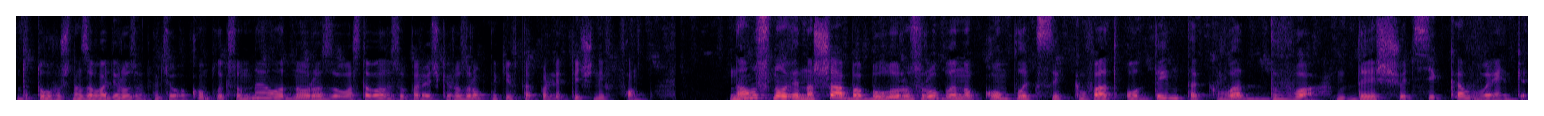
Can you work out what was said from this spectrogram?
До того ж, на заваді розвитку цього комплексу неодноразово ставали суперечки розробників та політичний фон. На основі Нашаба було розроблено комплекси Квад 1 та Квад 2, дещо цікавеньке.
